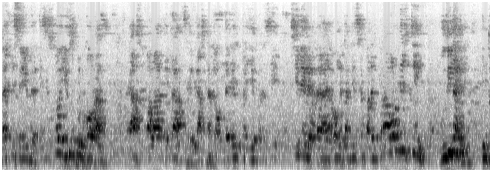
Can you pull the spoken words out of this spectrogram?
let me say you that this is so useful for us. গাছপালা যেটা আছে গাছটাকে অর্ধেকের ইয়ে করে সি- সিলের এটা এবং এটাকে সেপারেট করা অল দিস থিং বুঝি নাই কিন্তু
